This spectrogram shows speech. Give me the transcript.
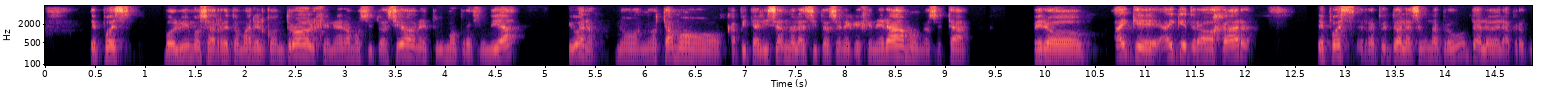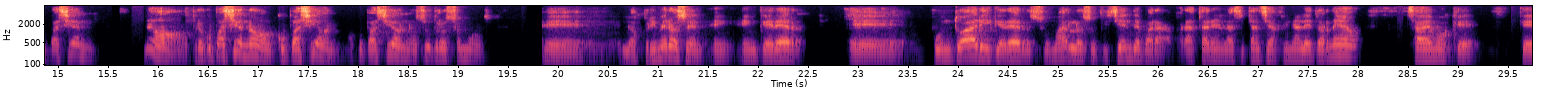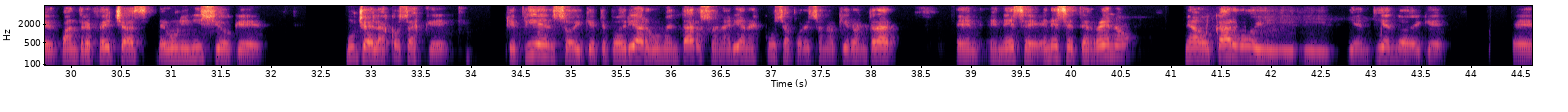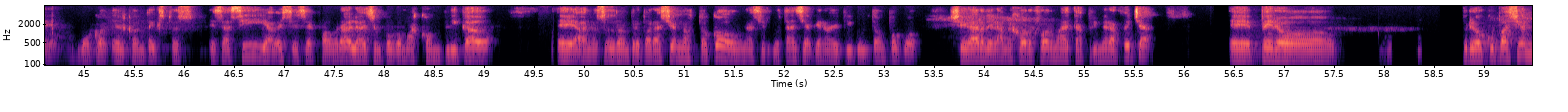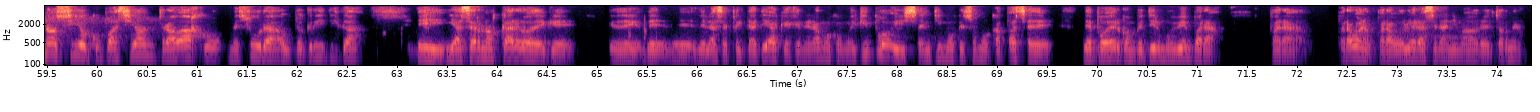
después volvimos a retomar el control, generamos situaciones, tuvimos profundidad y bueno, no, no estamos capitalizando las situaciones que generamos, nos está, pero hay que, hay que trabajar. Después, respecto a la segunda pregunta, lo de la preocupación, no, preocupación no, ocupación, ocupación, nosotros somos eh, los primeros en, querer eh, puntuar y querer sumar lo suficiente para, para estar en las instancias finales de torneo. Sabemos que que van tres fechas de un inicio que muchas de las cosas que, que pienso y que te podría argumentar sonarían excusa, por eso no quiero entrar en, en, ese, en ese terreno. Me hago cargo y, y, entiendo de que eh, el contexto es, es, así y a veces es favorable, a veces un poco más complicado. Eh, a nosotros en preparación nos tocó una circunstancia que nos dificultó un poco llegar de la mejor forma a estas primeras fechas, eh, pero, preocupación no, sí ocupación, trabajo, mesura, autocrítica y, hacernos cargo de, que, de, de, las expectativas que generamos como equipo y sentimos que somos capaces de, poder competir muy bien para, para, para, bueno, para volver a ser animador del torneo.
